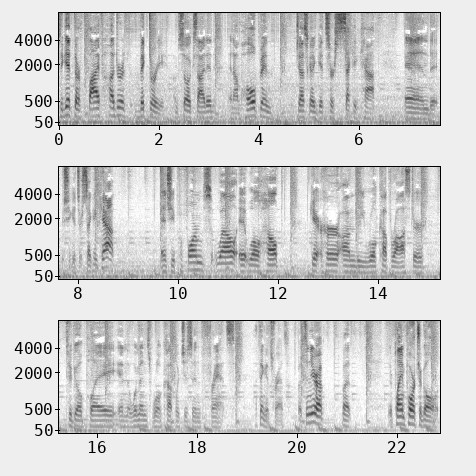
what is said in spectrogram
to get their 500th victory. I'm so excited, and I'm hoping Jessica gets her second cap. And she gets her second cap and she performs well, it will help get her on the World Cup roster to go play in the Women's World Cup, which is in France. I think it's France, but it's in Europe. But they're playing Portugal,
